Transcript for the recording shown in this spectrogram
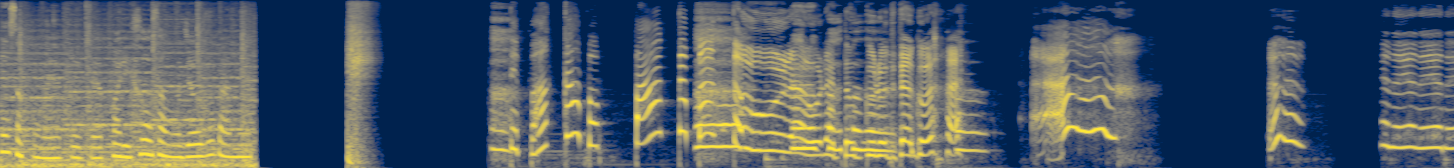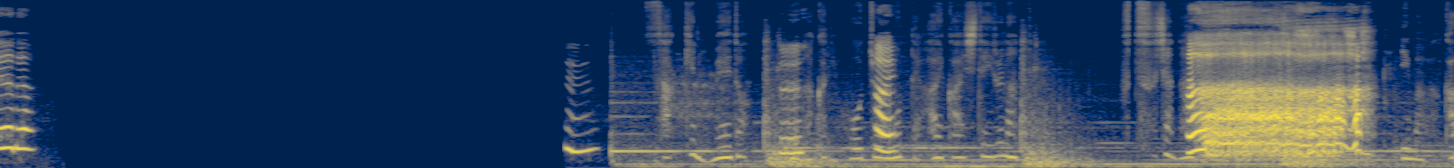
天作もやってるとやっぱり操作も上手だねでバカババカバカほらほらところでたこや中に包丁はいを持って徘徊しているなんて普通じゃない。あ今は考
